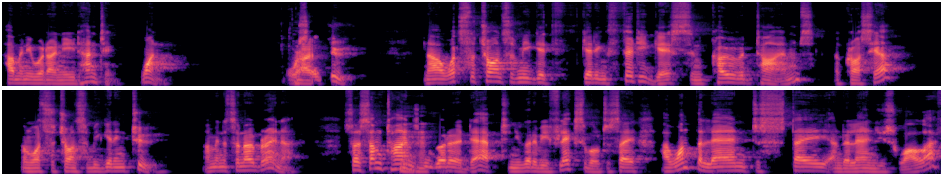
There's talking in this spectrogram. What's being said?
How many would I need hunting? One or right. so two. Now, what's the chance of me get, getting 30 guests in COVID times across here? And what's the chance of me getting two? I mean, it's a no brainer. So sometimes mm-hmm. you've got to adapt and you've got to be flexible to say, I want the land to stay under land use wildlife.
